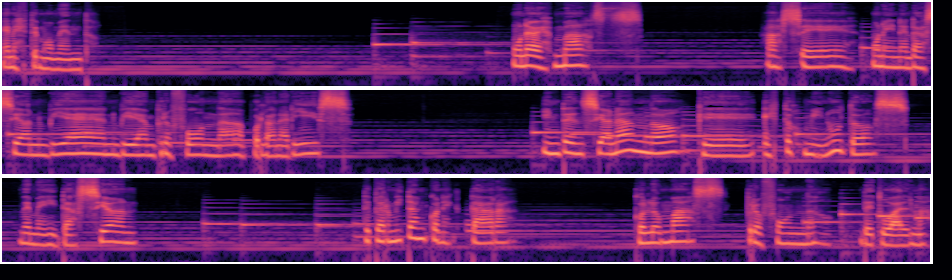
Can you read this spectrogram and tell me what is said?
en este momento. Una vez más, hace una inhalación bien, bien profunda por la nariz, intencionando que estos minutos de meditación te permitan conectar con lo más profundo de tu alma.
